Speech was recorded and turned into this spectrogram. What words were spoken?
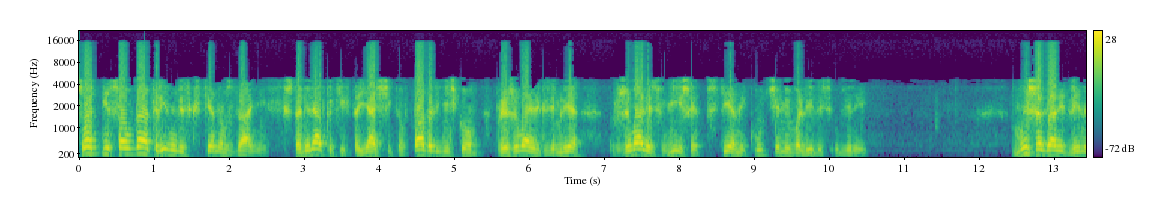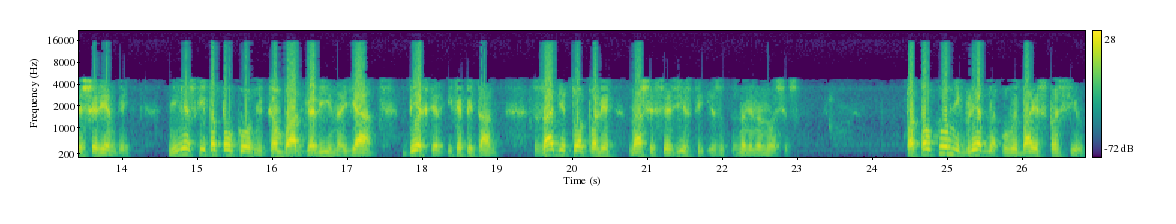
Сотни солдат ринулись к стенам зданий. Штабеля каких-то ящиков падали ничком, прижимаясь к земле, вжимались в ниши, в стены, кучами валились у дверей. Мы шагали длинной шеренгой. Немецкий подполковник, комбат, Галина, я, Бехтер и капитан. Сзади топали наши связисты и знаменоносец. Подполковник, бледно улыбаясь, спросил,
